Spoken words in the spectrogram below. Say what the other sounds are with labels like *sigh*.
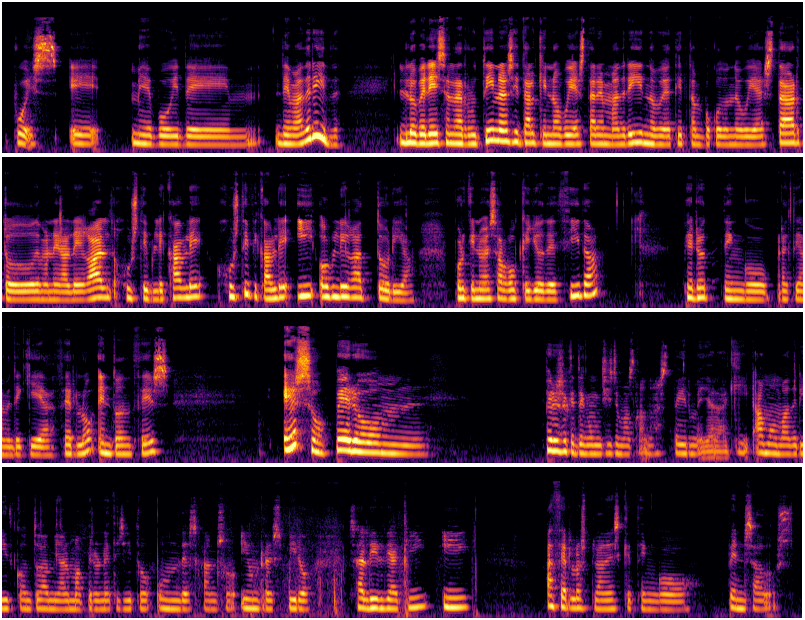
pues eh, me voy de, de Madrid. Lo veréis en las rutinas y tal, que no voy a estar en Madrid, no voy a decir tampoco dónde voy a estar, todo de manera legal, justificable, justificable y obligatoria, porque no es algo que yo decida, pero tengo prácticamente que hacerlo. Entonces, eso, pero... Mm, pero eso que tengo muchísimas ganas de irme ya de aquí. Amo Madrid con toda mi alma, pero necesito un descanso y un respiro. Salir de aquí y hacer los planes que tengo pensados.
